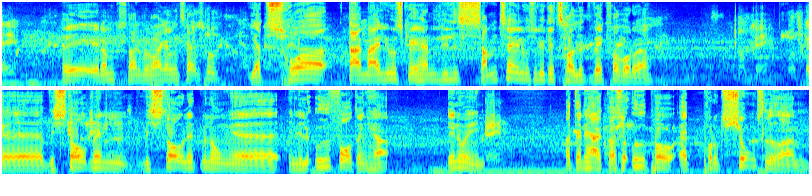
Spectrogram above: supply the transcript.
Hey. Hey Adam, du snakker med Mark Allen Talskud. Jeg tror, dig og mig lige måske have en lille samtale, hvis du lige kan træde lidt væk fra, hvor du er. Okay, Øh, vi, står med en, vi står lidt med nogle, øh, en lille udfordring her. Endnu en. okay. Og den her går så ud på, at produktionslederen,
